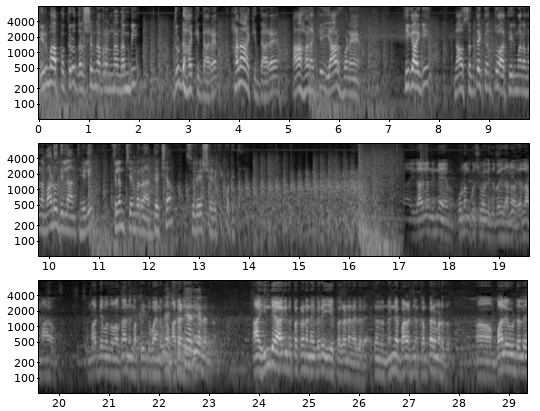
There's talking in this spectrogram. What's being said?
ನಿರ್ಮಾಪಕರು ದರ್ಶನ್ ಅವರನ್ನು ನಂಬಿ ದುಡ್ಡು ಹಾಕಿದ್ದಾರೆ ಹಣ ಹಾಕಿದ್ದಾರೆ ಆ ಹಣಕ್ಕೆ ಯಾರು ಹೊಣೆ? ಹೀಗಾಗಿ ನಾವು ಸದ್ಯಕ್ಕಂತೂ ಆ ತೀರ್ಮಾನವನ್ನು ಮಾಡೋದಿಲ್ಲ ಅಂತ ಹೇಳಿ ಫಿಲಂ ಚೇಂಬರ್ನ ಅಧ್ಯಕ್ಷ ಸುರೇಶ್ ಹೇಳಿಕೆ ಕೊಟ್ಟಿದ್ದಾರೆ. ಈಗಾಗಲೇ ನಿನ್ನೆ ಕೂಲಂಕುಷವಾಗಿ ಇದ್ರ ಬಗ್ಗೆ ನಾನು ಎಲ್ಲ ಮಾ ಮಾಧ್ಯಮದ ಮೂಲಕ ನಿಮ್ಮ ಪ್ರಿಂಟ್ ಬಾಯ್ ಮಾತಾಡಿದ್ದೀನಿ ಆ ಹಿಂದೆ ಆಗಿದ್ದ ಪ್ರಕರಣನೇ ಬೇರೆ ಈ ಪ್ರಕರಣನೇ ಬೇರೆ. ಯಾಕಂದ್ರೆ ನಿನ್ನೆ ಭಾಳಷ್ಟು ಜನ ಕಂಪೇರ್ ಮಾಡಿದ್ರು. ಬಾಲಿವುಡ್ಡಲ್ಲಿ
